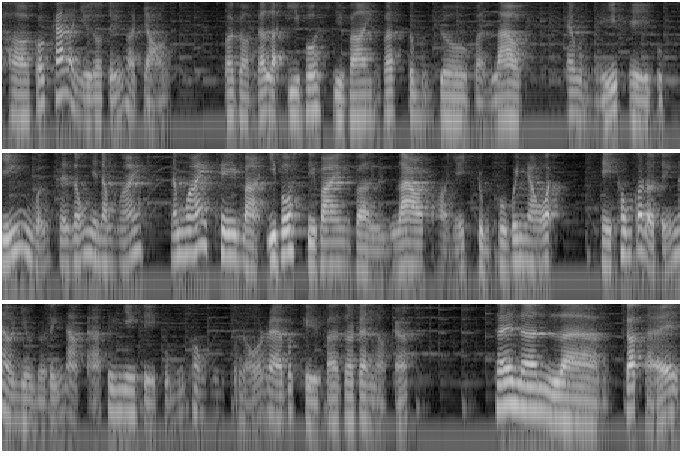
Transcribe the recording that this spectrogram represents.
thờ có khá là nhiều đội tuyển họ chọn bao gồm đó là Evos Divine, Vastomundo và Loud theo mình nghĩ thì cuộc chiến vẫn sẽ giống như năm ngoái. Năm ngoái khi mà Evos Divine và Loud họ nhảy trùng khu với nhau ấy thì không có đội tuyển nào nhiều, đội tuyển nào cả. Tuy nhiên thì cũng không nổ ra bất kỳ pha giao tranh nào cả. Thế nên là có thể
